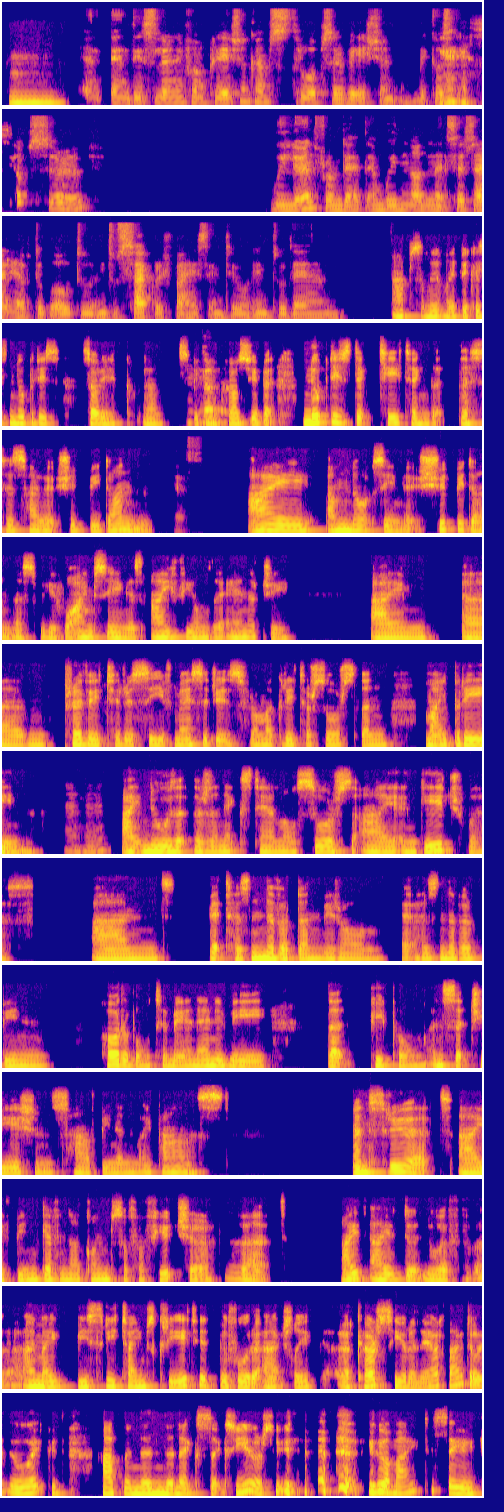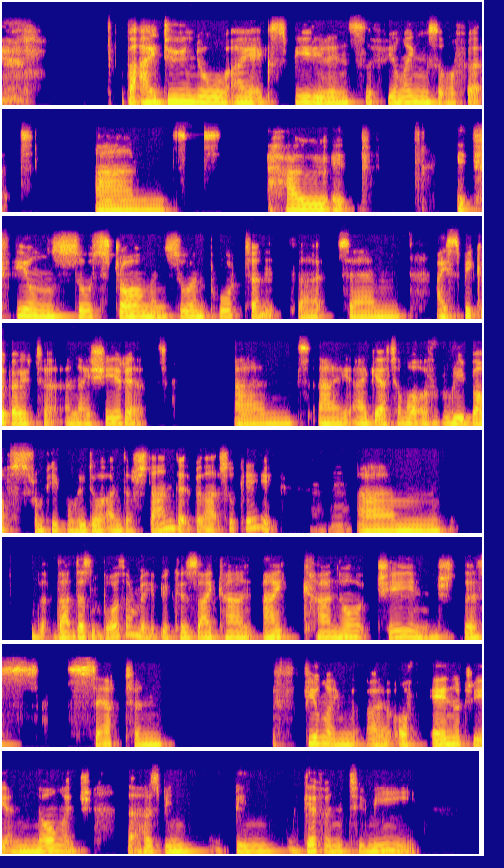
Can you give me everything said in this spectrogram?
Yeah. Mm, and and this learning from creation comes through observation because if yes, we observe we learn from that and we not necessarily have to go to into sacrifice into into the um, absolutely. Because nobody's, sorry, uh, speaking no. across you, but nobody's dictating that this is how it should be done. yes I am not saying it should be done this way. What I'm saying is, I feel the energy. I'm um, privy to receive messages from a greater source than my brain. Mhm. I know that there's an external source that I engage with, and it has never done me wrong. It has never been horrible to me in any way that people and situations have been in my past. And through it, I've been given a glimpse of a future that I, I don't know if I might be three times created before it actually occurs here on earth. I don't know. It could happen in the next six years. Who, who am I to say? But I do know I experience the feelings of it and how it it feels so strong and so important that um, I speak about it and I share it. And I, I get a lot of rebuffs from people who don't understand it, but that's okay. Mhm. Um, th- that doesn't bother me because I can I cannot change this certain feeling uh, of energy and knowledge that has been been given to me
